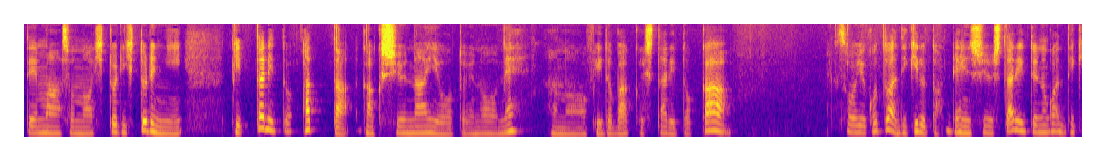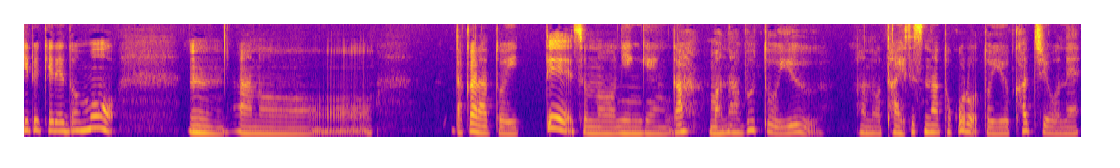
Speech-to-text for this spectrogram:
でまあその一人一人にぴったりと合った学習内容というのをねあのフィードバックしたりとか そういうことはできると練習したりというのができるけれども、うんあのだからといってその人間が学ぶというあの大切なところという価値をね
